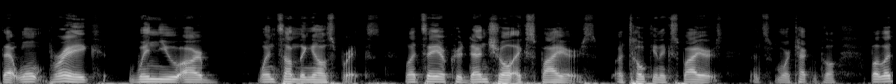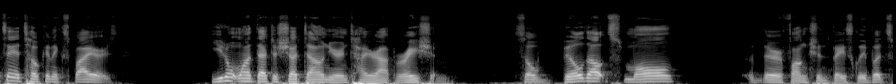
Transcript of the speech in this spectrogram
that won't break when you are when something else breaks. Let's say a credential expires, a token expires. That's more technical. But let's say a token expires. You don't want that to shut down your entire operation. So build out small their functions basically, but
